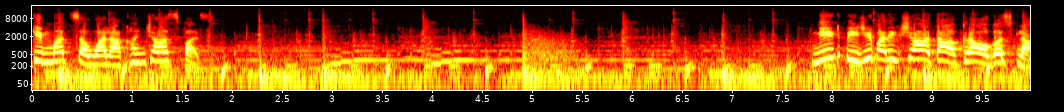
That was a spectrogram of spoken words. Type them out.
किंमत सव्वा लाखांच्या आसपास. नीट पीजी परीक्षा आता अकरा ऑगस्टला.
